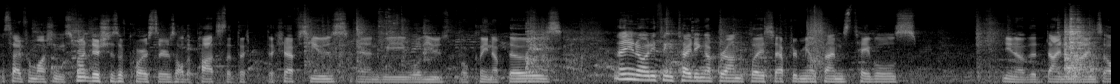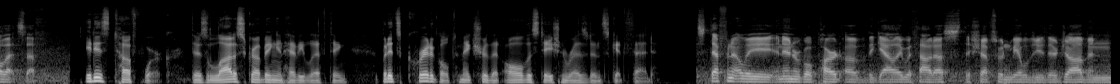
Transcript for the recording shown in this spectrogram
aside from washing these front dishes, of course, there's all the pots that the, the chefs use, and we will use. We'll clean up those. And then, you know, anything tidying up around the place after meal times, tables, you know, the dining lines, all that stuff. It is tough work. There's a lot of scrubbing and heavy lifting, but it's critical to make sure that all the station residents get fed. It's definitely an integral part of the galley. Without us, the chefs wouldn't be able to do their job, and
